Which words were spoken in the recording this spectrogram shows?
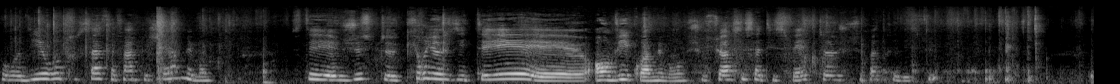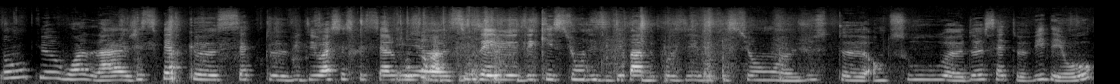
Pour 10 euros, tout ça, ça fait un peu cher, mais bon. C'était juste curiosité et envie, quoi. Mais bon, je suis assez satisfaite. Je ne suis pas très déçue. Donc euh, voilà, j'espère que cette vidéo assez spéciale vous sera euh. Si vous avez des questions, n'hésitez pas à me poser vos questions euh, juste en dessous de cette vidéo.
